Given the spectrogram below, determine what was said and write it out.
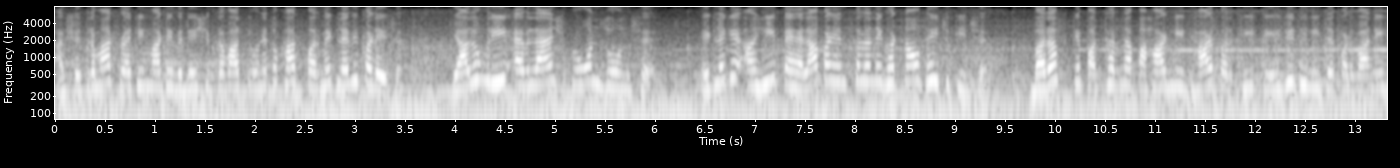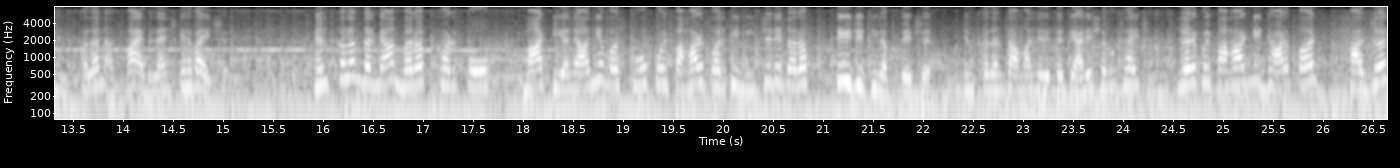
આ ક્ષેત્રમાં ટ્રેકિંગ માટે વિદેશી પ્રવાસીઓને તો ખાસ પરમિટ લેવી પડે છે. યાલુંગરી એવલાન્ચ પ્રોન ઝોન છે. એટલે કે અહીં પહેલા પણ હિમસ્ખલનની ઘટનાઓ થઈ ચૂકી છે. બરફ કે પથ્થરના પહાડની ઢાળ પરથી તેજીથી નીચે પડવાને હિમસ્ખલન અથવા એવલેન્ચ કહેવાય છે. હિમસ્ખલન દરમિયાન બરફ, ખડકો માટી અને અન્ય વસ્તુઓ કોઈ પહાડ પરથી નીચેની તરફ તેજીથી લપસે છે. હિમસ્ખલન સામાન્ય રીતે ત્યારે શરૂ થાય છે, જ્યારે કોઈ પહાડની ઢાળ પર હાજર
